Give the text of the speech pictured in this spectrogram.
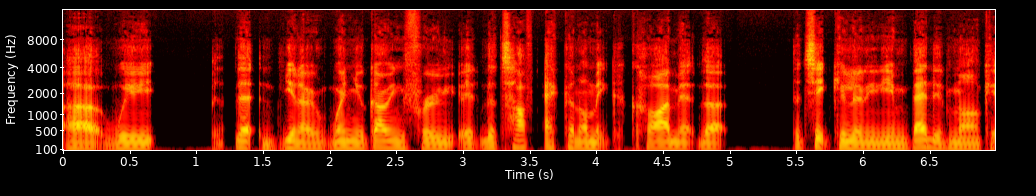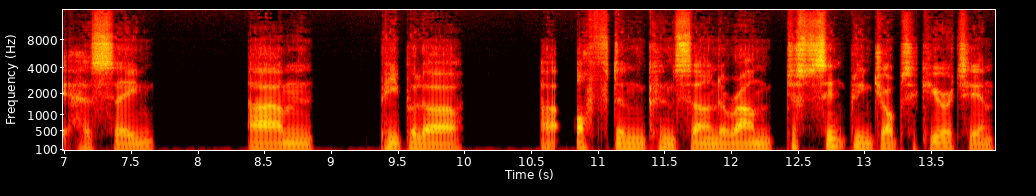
uh, we, that you know, when you're going through it, the tough economic climate that particularly the embedded market has seen, um, people are uh, often concerned around just simply job security, and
